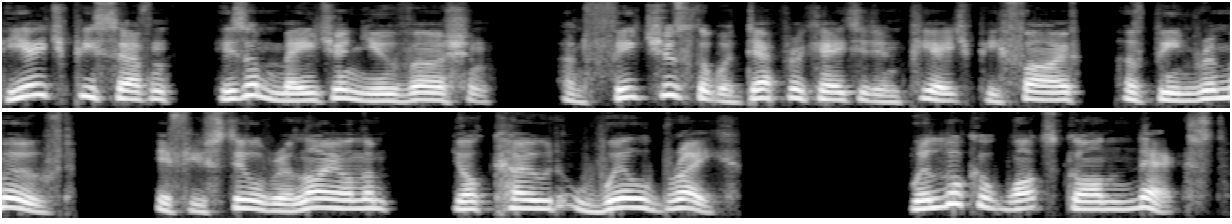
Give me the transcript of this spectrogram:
PHP 7 is a major new version, and features that were deprecated in PHP 5 have been removed. If you still rely on them, your code will break. We'll look at what's gone next,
